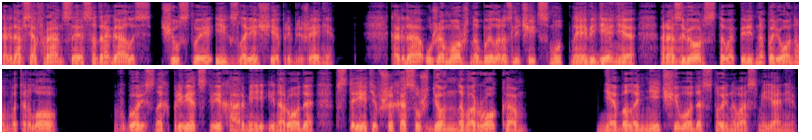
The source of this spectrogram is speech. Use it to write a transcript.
когда вся Франция содрогалась, чувствуя их зловещее приближение, когда уже можно было различить смутное видение разверстого перед Наполеоном Ватерлоо, в горестных приветствиях армии и народа, встретивших осужденного роком, не было ничего достойного осмеяния.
